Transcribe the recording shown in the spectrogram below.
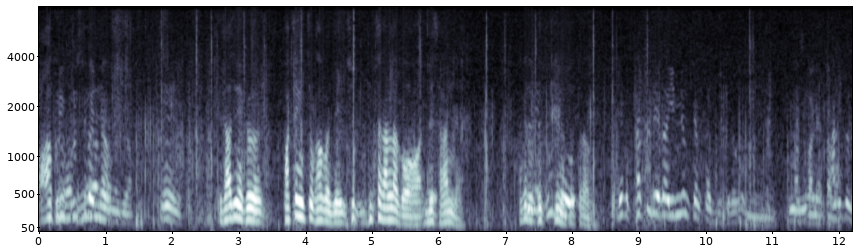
아, 그래, 그럴 수가 있냐. 응. 나중에 그 박정희 쪽하고 이제 협- 협상하려고 일 잘했네. 아, 그래도 그, 그게 없었더라고. 내가 박근혜가 임명장까지 주더라고. 산소 관리했다고. 자기들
